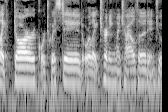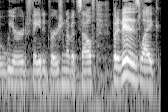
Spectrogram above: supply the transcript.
like dark or twisted or like turning my childhood into a weird, faded version of itself. But it is like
